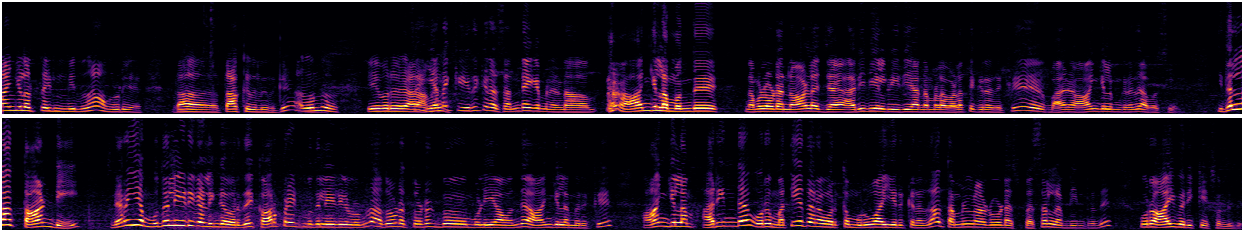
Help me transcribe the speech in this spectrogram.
ஆங்கிலத்தின் மீது தான் அவங்களுடைய தா தாக்குதல் இருக்குது அது வந்து இவர் எனக்கு இருக்கிற சந்தேகம் என்னன்னா ஆங்கிலம் வந்து நம்மளோட நாலேஜ அறிவியல் ரீதியாக நம்மளை வளர்த்துக்கிறதுக்கு ஆங்கிலம்ங்கிறது அவசியம். இதெல்லாம் தாண்டி நிறைய முதலீடுகள் இங்கே வருது. கார்ப்பரேட் முதலீடுகள் வருது அதோட தொடர்பு மொழியாக வந்து ஆங்கிலம் இருக்குது ஆங்கிலம் அறிந்த ஒரு மத்தியதர வர்க்கம் உருவாகி இருக்கிறது தான் தமிழ்நாடோட ஸ்பெஷல் அப்படின்றது ஒரு ஆய்வறிக்கை சொல்லுது.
